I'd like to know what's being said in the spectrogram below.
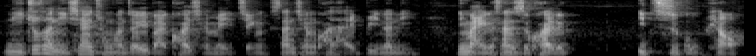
你就算你现在存款只有一百块钱美金，三千块台币，那你你买一个三十块的一只股票，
